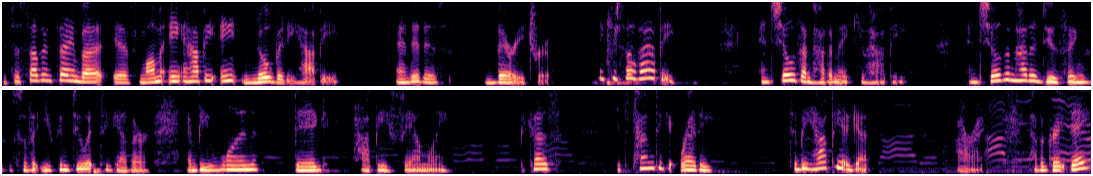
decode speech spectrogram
it's a Southern saying, but if mama ain't happy, ain't nobody happy. And it is very true. Make yourself happy and show them how to make you happy and show them how to do things so that you can do it together and be one big happy family. Because it's time to get ready to be happy again. All right. Have a great day,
